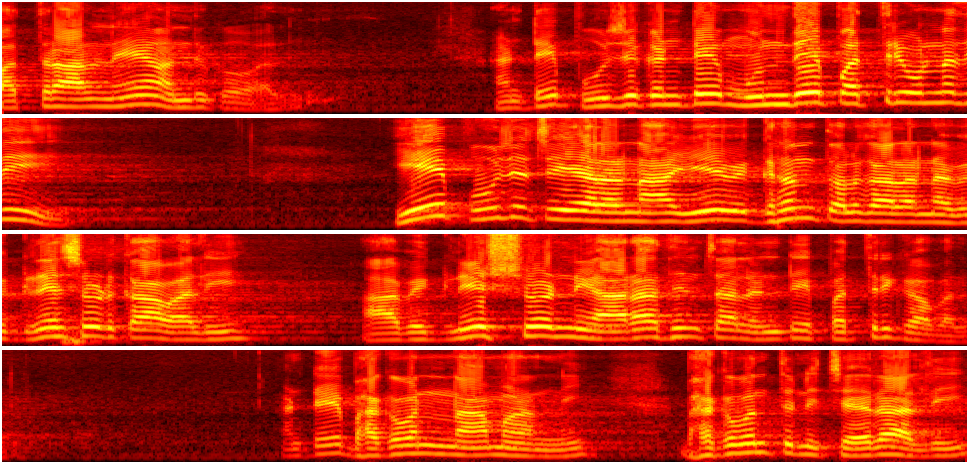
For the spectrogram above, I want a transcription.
పత్రాలనే అందుకోవాలి. అంటే పూజ కంటే ముందే పత్రి ఉన్నది. ఏ పూజ చేయాలన్నా ఏ విగ్రహం తొలగాలన్నా విఘ్నేశ్వరుడు కావాలి. ఆ విఘ్నేశ్వరుడిని ఆరాధించాలంటే పత్రి కావాలి. అంటే భగవన్ నామాన్ని భగవంతుని చేరాలి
